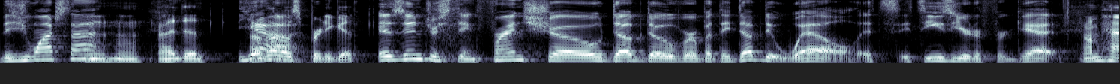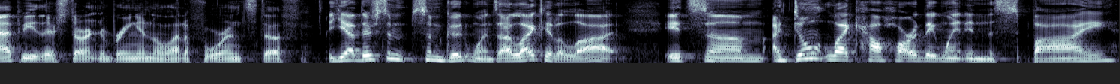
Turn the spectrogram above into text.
Did you watch that? Mhm. I did. Yeah. that was pretty good. It was interesting. French show, dubbed over, but they dubbed it well. It's it's easier to forget. I'm happy they're starting to bring in a lot of foreign stuff. Yeah, there's some some good ones. I like it a lot. It's um I don't like how hard they went in the spy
